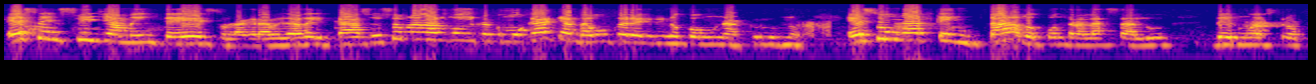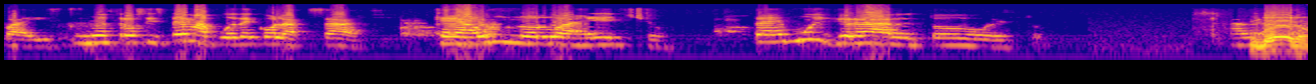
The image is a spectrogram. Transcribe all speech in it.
Es sencillamente eso, la gravedad del caso. Eso no es algo que como que "Ay, que andaba un peregrino con una cruz, no. Es un atentado contra la salud de nuestro país. Nuestro sistema puede colapsar, que aún no lo ha hecho. O sea, es muy grave todo esto. Bueno.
